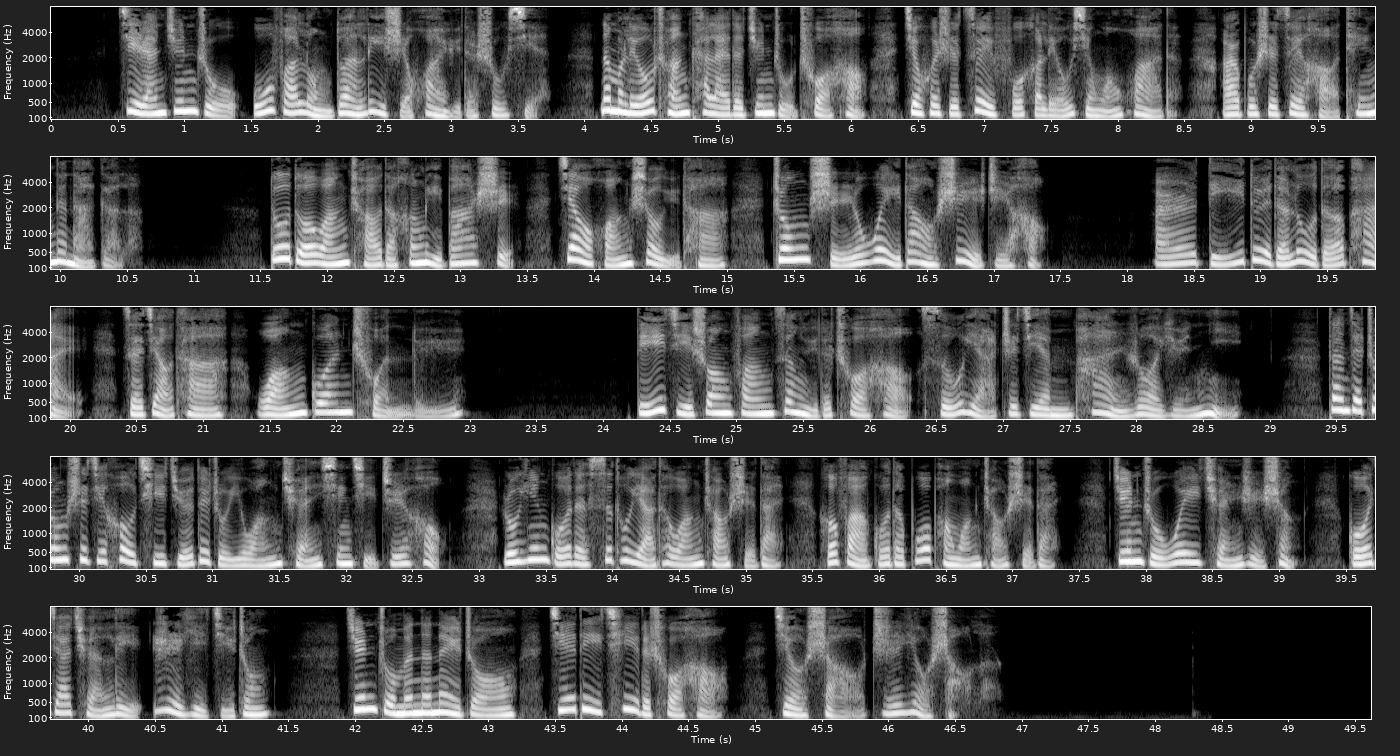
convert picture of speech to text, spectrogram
既然君主无法垄断历史话语的书写，那么流传开来的君主绰号就会是最符合流行文化的，而不是最好听的那个了。都铎王朝的亨利八世，教皇授予他“忠实卫道士”之号，而敌对的路德派则叫他“王冠蠢驴”。敌己双方赠予的绰号，俗雅之间判若云泥。但在中世纪后期绝对主义王权兴起之后，如英国的斯图亚特王朝时代和法国的波旁王朝时代，君主威权日盛，国家权力日益集中。君主们的那种接地气的绰号就少之又少了。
